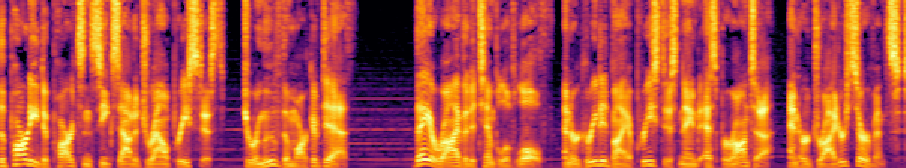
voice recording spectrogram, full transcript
The party departs and seeks out a drow priestess to remove the mark of death. They arrive at a temple of Lolth and are greeted by a priestess named Esperanta and her Drider servants.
